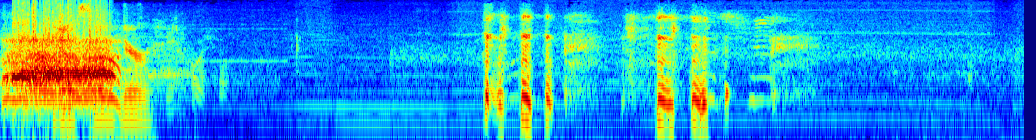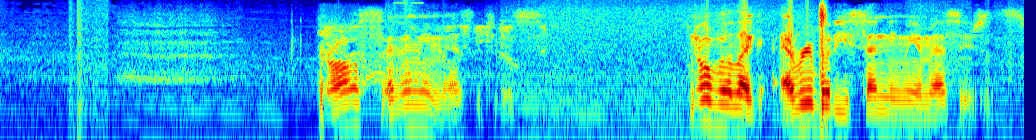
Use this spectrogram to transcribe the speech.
Yes, I'm here. They're all sending me messages. No, but like everybody's sending me a message. It's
